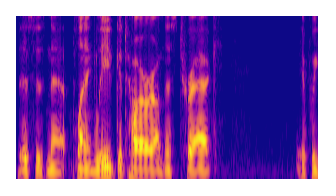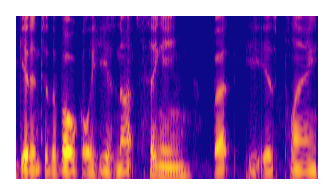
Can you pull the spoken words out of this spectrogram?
This is Nat playing lead guitar on this track. If we get into the vocal, he is not singing, but he is playing.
